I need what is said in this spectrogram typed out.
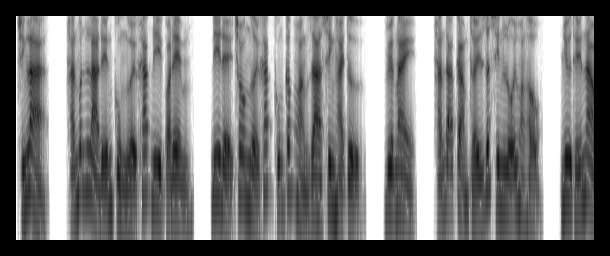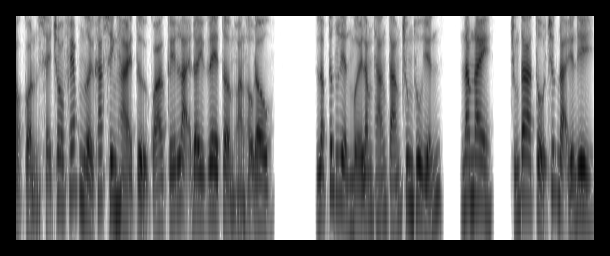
Chính là, hắn vẫn là đến cùng người khác đi qua đêm, đi để cho người khác cung cấp hoàng gia sinh hài tử. Việc này, hắn đã cảm thấy rất xin lỗi hoàng hậu, như thế nào còn sẽ cho phép người khác sinh hài tử quá kế lại đây ghê tởm hoàng hậu đâu. Lập tức liền 15 tháng 8 Trung Thu Hiến, năm nay, chúng ta tổ chức đại yến đi,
